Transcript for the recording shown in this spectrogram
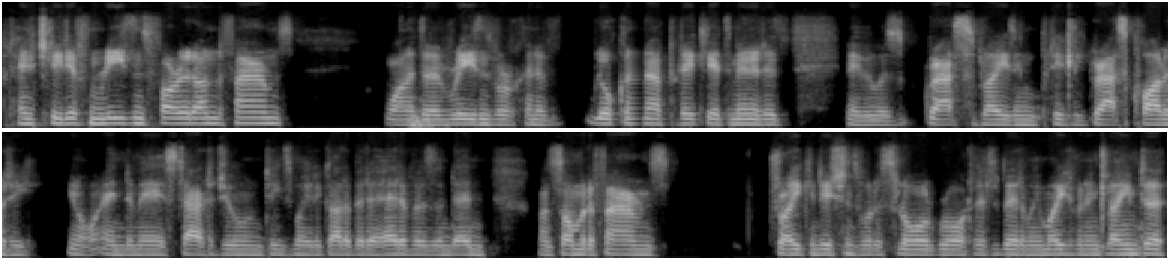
potentially different reasons for it on the farms. One of the reasons we're kind of looking at, particularly at the minute, is maybe it was grass supplies and particularly grass quality. You know, end of May, start of June, things might have got a bit ahead of us. And then on some of the farms, dry conditions would have slowed growth a little bit, and we might have been inclined to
